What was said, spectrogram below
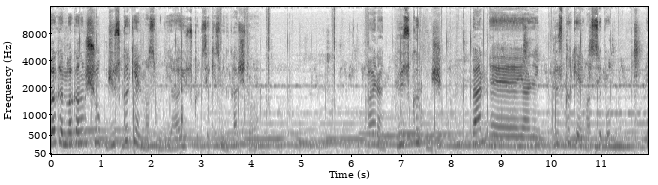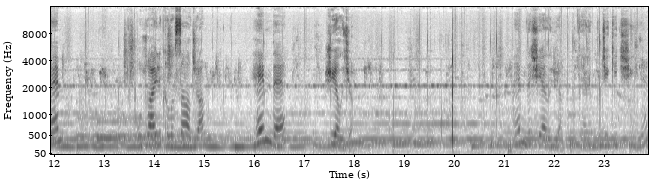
Bakın bakalım şu 140 elmas mıydı ya? 148 miydi? Kaçtı o? Aynen 140'mış. Ben eee, yani 140 elmas yapıp hem uzaylı klası alacağım hem de şey alacağım. Hem de şey alacağım. Yani bu çekiç şeyini.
